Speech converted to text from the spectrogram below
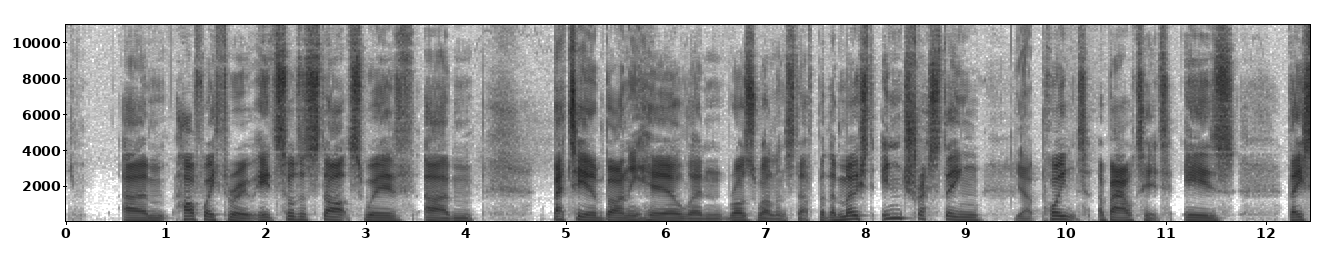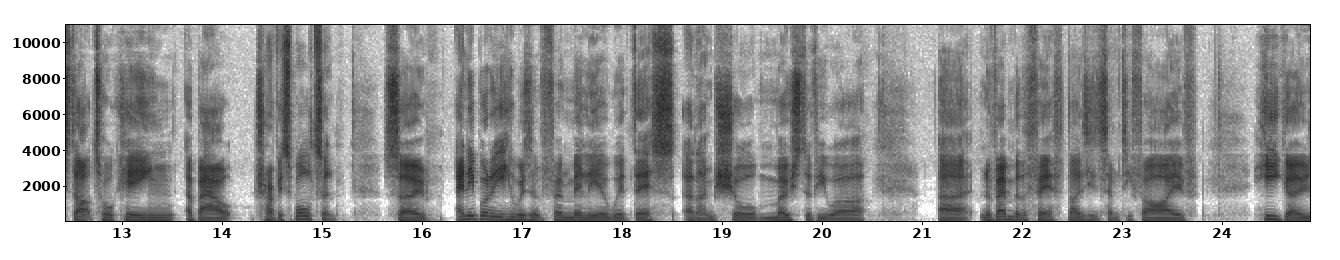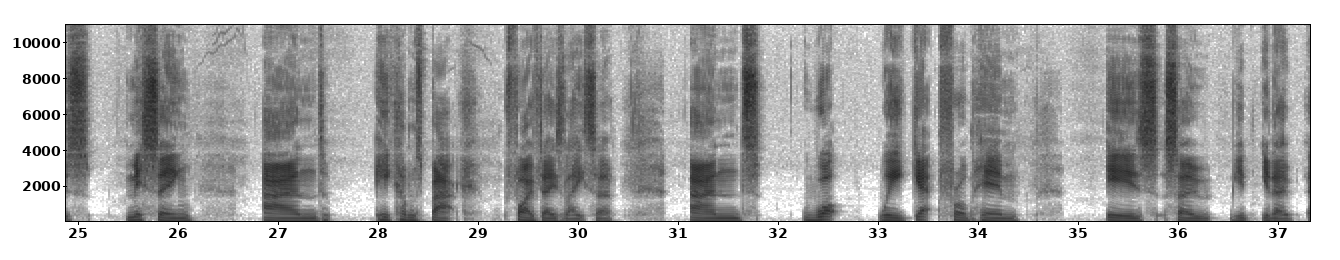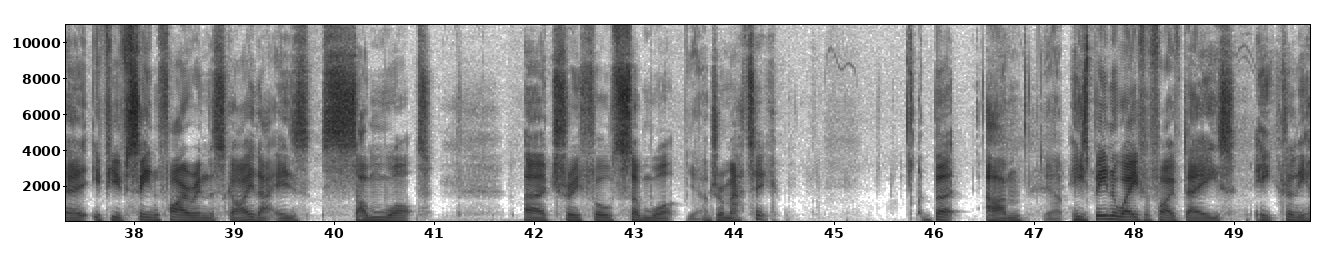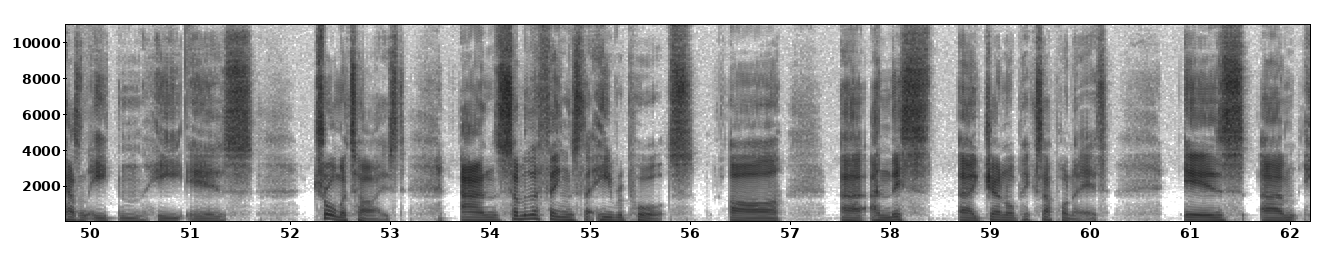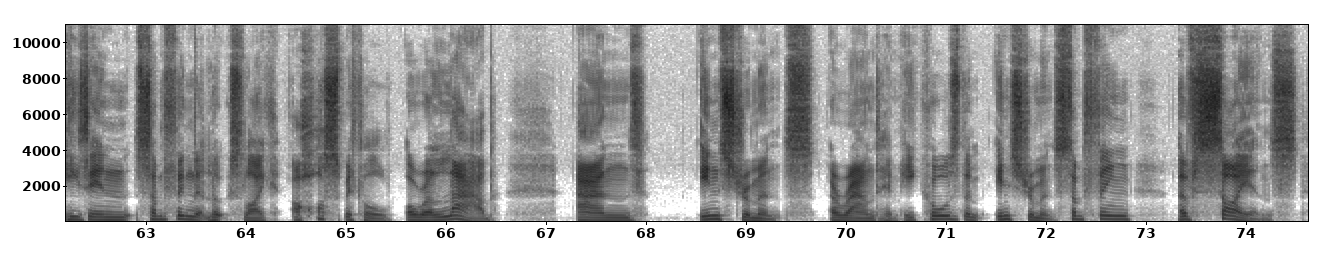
um, halfway through, it sort of starts with um, Betty and Barney Hill and Roswell and stuff. But the most interesting Yep. point about it is they start talking about Travis Walton. So anybody who isn't familiar with this, and I'm sure most of you are, uh, November the 5th, 1975, he goes missing and he comes back five days later. And what we get from him is so you you know uh, if you've seen Fire in the Sky, that is somewhat uh, truthful, somewhat Yeah. dramatic, but um, Yep. he's been away for five days. He clearly hasn't eaten. He is traumatized, and some of the things that he reports are, uh, and this uh, journal picks up on it, is um, he's in something that looks like a hospital or a lab and instruments around him. He calls them instruments, something of science.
